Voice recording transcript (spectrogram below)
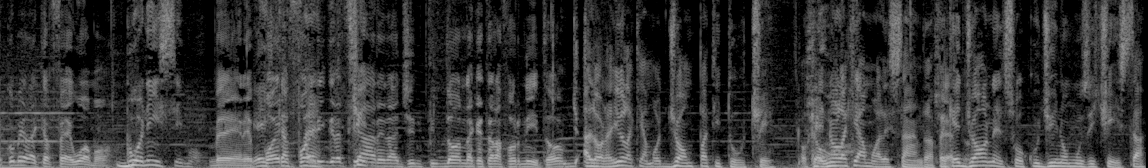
domanda, com'era il caffè, uomo? Buonissimo. Bene, puoi, puoi ringraziare la gentildonna che te l'ha fornito? Sì. Allora, io la chiamo John Patitucci. Ok, non la chiamo Alessandra perché Certo. John è il suo cugino musicista.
